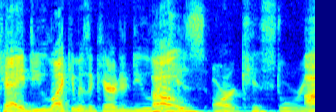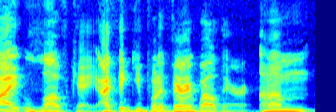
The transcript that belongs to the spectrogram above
Kay, do you like him as a character? Do you like oh, his arc, his story? I love Kay. I think you put it very well there. Um,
